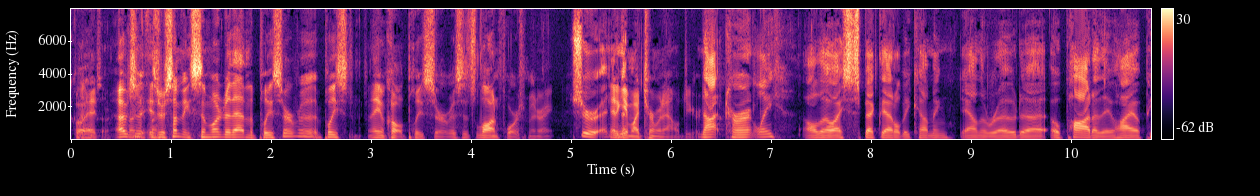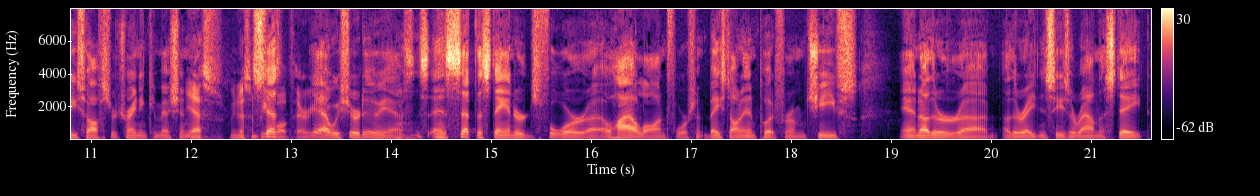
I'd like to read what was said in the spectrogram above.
Go ahead. I was just- is there something similar to that in the police service? Police, they don't call it police service. It's law enforcement, right? Sure. Got to get my terminology right. Not currently, although I suspect that'll be coming down the road. Uh, OPOTA, the Ohio Peace Officer Training Commission. Yes, we know some set- people up there. Yeah, we sure do. Yeah, S- has set the standards for uh, Ohio law enforcement based on input from chiefs and other uh, other agencies around the state.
